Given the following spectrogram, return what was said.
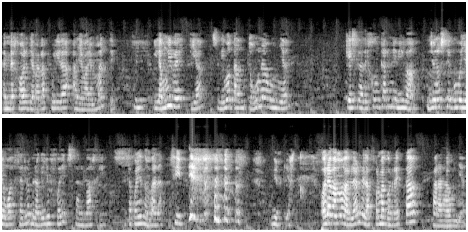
es mejor llevar las pulidas a llevar esmalte. Y la muy bestia se limó tanto una uña que se la dejó en carne viva. Yo no sé cómo llegó a hacerlo, pero aquello fue salvaje. Se está poniendo mala. Sí. Dios, qué asco. Ahora vamos a hablar de la forma correcta para la uña.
